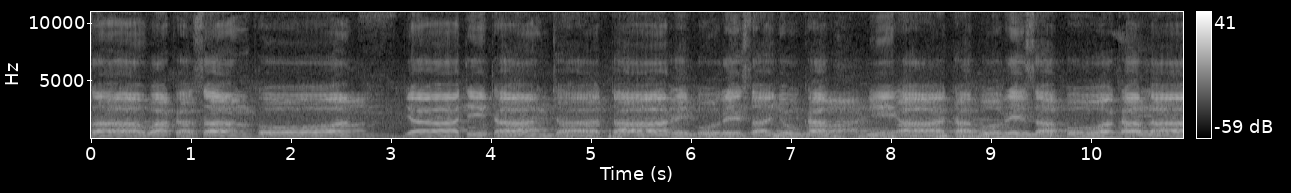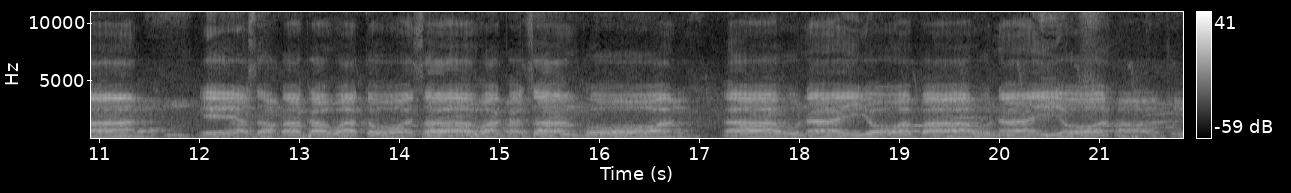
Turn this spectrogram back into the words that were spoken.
สาวกสังโฆ ยาทิทางจัตตาริปุริสยุคานิอาทาปุริสปุคลาเอสัพพะคะวะโตสาวกสังโฆอาหุนายโยปาหุนายโยปาทิ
